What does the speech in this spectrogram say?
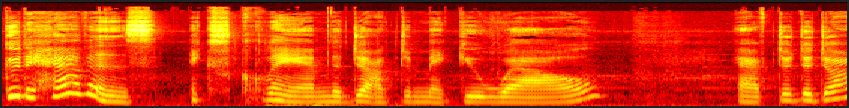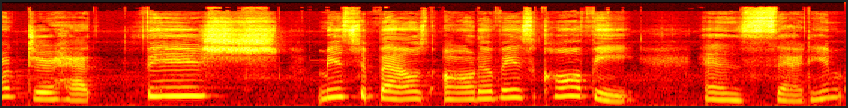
Good heavens! exclaimed the Dr. Makeyouwell. After the doctor had fished Mr. Bounce out of his coffee and set him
